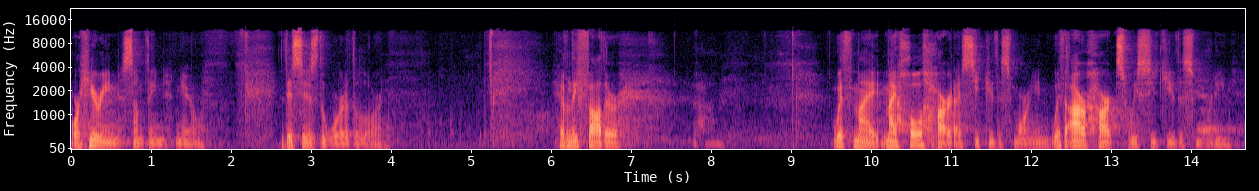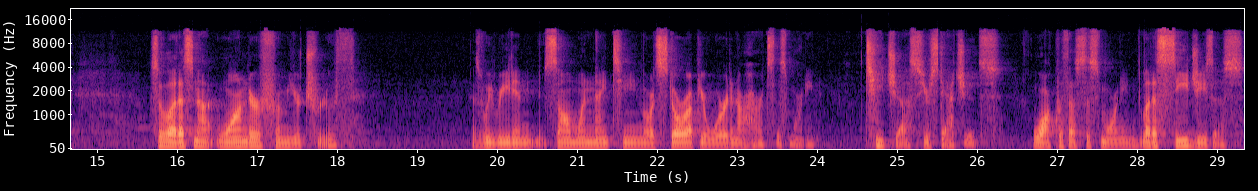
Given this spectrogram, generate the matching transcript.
or hearing something new. This is the word of the Lord. Heavenly Father, with my, my whole heart, I seek you this morning. With our hearts, we seek you this morning. So let us not wander from your truth. As we read in Psalm 119, Lord, store up your word in our hearts this morning. Teach us your statutes. Walk with us this morning. Let us see Jesus.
